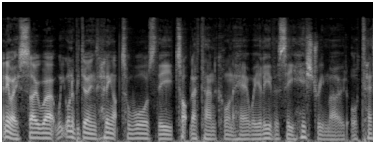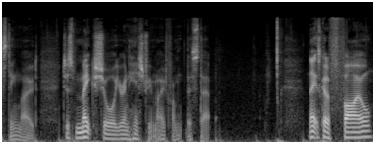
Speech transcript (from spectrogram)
Anyway, so uh, what you want to be doing is heading up towards the top left hand corner here where you'll either see history mode or testing mode. Just make sure you're in history mode from this step. Next go to File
